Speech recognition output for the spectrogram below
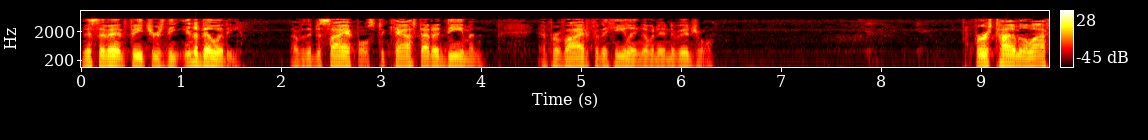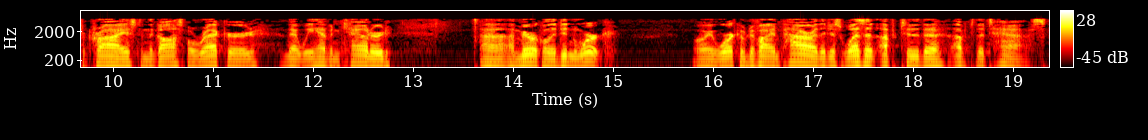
This event features the inability of the disciples to cast out a demon and provide for the healing of an individual. First time in the life of Christ in the gospel record that we have encountered uh, a miracle that didn't work, or a work of divine power that just wasn't up to the up to the task.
